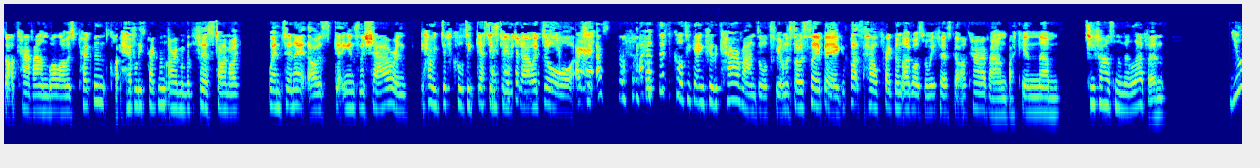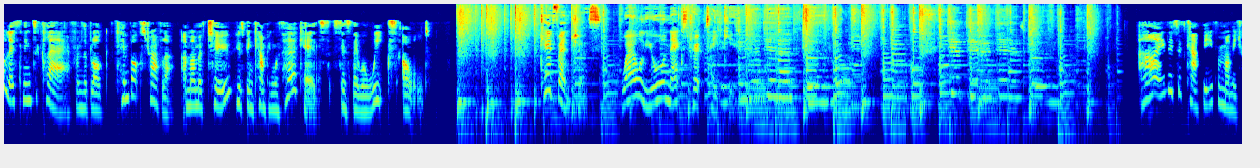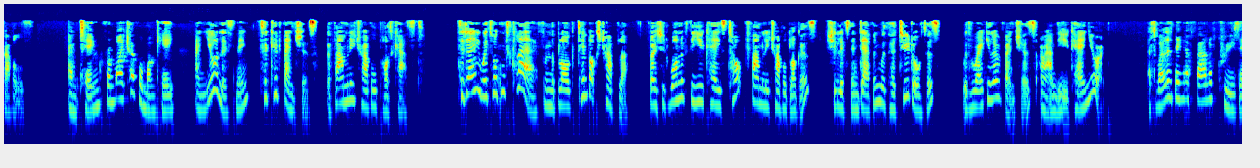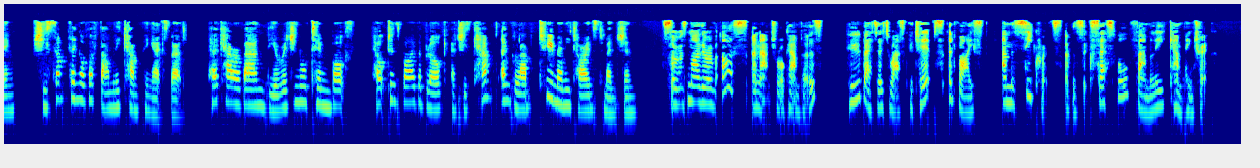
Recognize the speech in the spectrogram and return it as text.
We got a caravan while I was pregnant, quite heavily pregnant. I remember the first time I went in it, I was getting into the shower and having difficulty getting through the shower door. Actually, I, I had difficulty getting through the caravan door, to be honest. I was so big. That's how pregnant I was when we first got our caravan back in um, 2011. You're listening to Claire from the blog Tinbox Traveller, a mum of two who's been camping with her kids since they were weeks old. Kid Ventures. Where will your next trip take you? Hi, this is Cathy from Mummy Travels. And Ting from My Travel Monkey. And you're listening to Kid Ventures, the family travel podcast. Today we're talking to Claire from the blog Tinbox Traveller, voted one of the UK's top family travel bloggers. She lives in Devon with her two daughters, with regular adventures around the UK and Europe. As well as being a fan of cruising, she's something of a family camping expert. Her caravan, the original tin box, helped inspire the blog and she's camped and glamped too many times to mention. So as neither of us are natural campers, who better to ask for tips, advice and the secrets of a successful family camping trip?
